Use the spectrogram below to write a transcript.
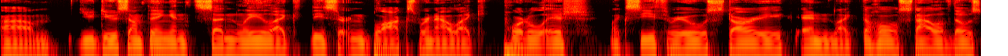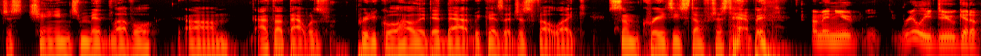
um you do something and suddenly like these certain blocks were now like portal-ish, like see-through, starry, and like the whole style of those just changed mid-level. Um I thought that was pretty cool how they did that because it just felt like some crazy stuff just happened. I mean, you really do get a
